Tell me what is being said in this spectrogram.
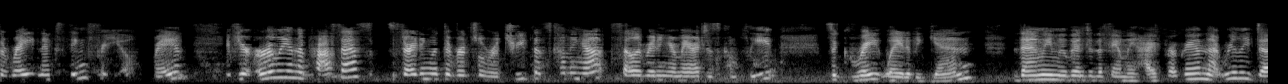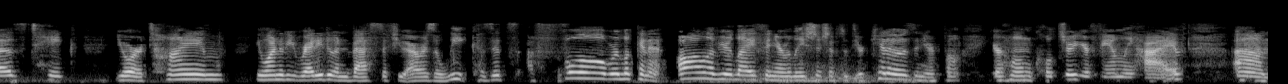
the right next thing for you, right? If you're early in the process, starting with the virtual retreat that's coming up, celebrating your marriage is complete, it's a great way to begin. Then we move into the Family Hive program that really does take your time. You want to be ready to invest a few hours a week because it's a full, we're looking at all of your life and your relationships with your kiddos and your phone, your home culture, your family hive. Um,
